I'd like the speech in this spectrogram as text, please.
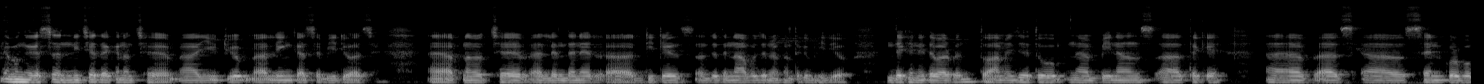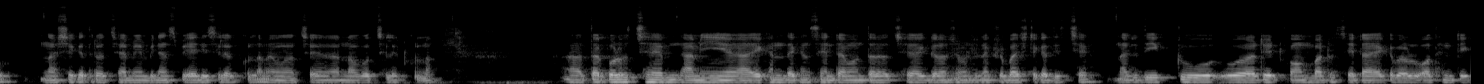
এবং নিচে দেখেন হচ্ছে ইউটিউব লিঙ্ক আছে ভিডিও আছে। আপনার হচ্ছে লেনদেনের ডিটেলস যদি না বোঝেন ওখান থেকে ভিডিও দেখে নিতে পারবেন। তো আমি যেহেতু বিনান্স থেকে সেন্ড করব সেক্ষেত্রে হচ্ছে আমি বিনান্স পিআইডি সিলেক্ট করলাম এবং হচ্ছে নগদ সিলেক্ট করলাম। তারপর হচ্ছে আমি এখানে দেখেন সেন্ট অ্যামাউন্ট তারা হচ্ছে এক ডলার সমান একশো বাইশ টাকা দিচ্ছে। আর যদি একটু রেট কম বাট হচ্ছে এটা একেবারে অথেন্টিক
